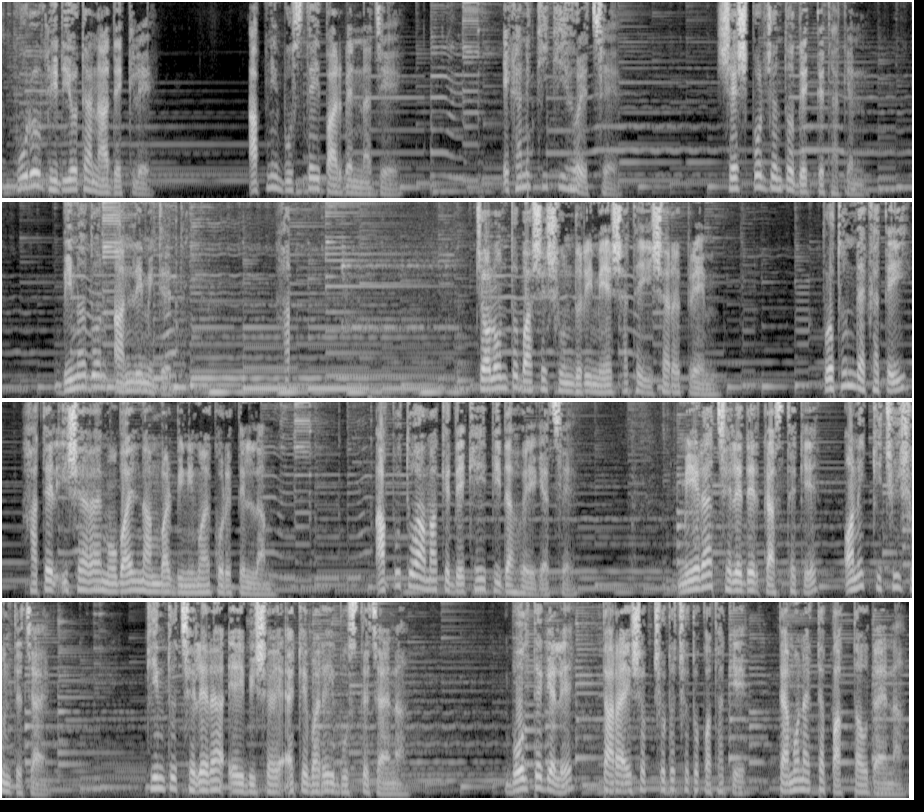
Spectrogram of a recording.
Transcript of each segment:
পুরো ভিডিওটা না দেখলে, আপনি বুঝতেই পারবেন না যে, এখানে কি কি হয়েছে। শেষ পর্যন্ত দেখতে থাকেন। বিনোদন আনলিমিটেড। চলন্ত বাসে সুন্দরী মেয়ের সাথে ইশারায় প্রেম। প্রথম দেখাতেই হাতের ইশারায় মোবাইল নাম্বার বিনিময় করে ফেললাম। আপু তো আমাকে দেখেই পিদা হয়ে গেছে। মেয়েরা ছেলেদের কাছ থেকে অনেক কিছুই শুনতে চায়। কিন্তু ছেলেরা এই বিষয়ে একেবারেই বুঝতে চায় না। বলতে গেলে, তারা এসব ছোট ছোট কথাকে তেমন একটা পাত্তাও দেয় না।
